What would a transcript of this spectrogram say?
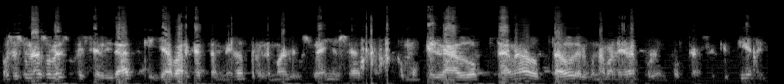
Pues es una sola especialidad que ya abarca también los problemas del sueño, o sea, como que la, han adoptado de alguna manera por la importancia que tiene.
